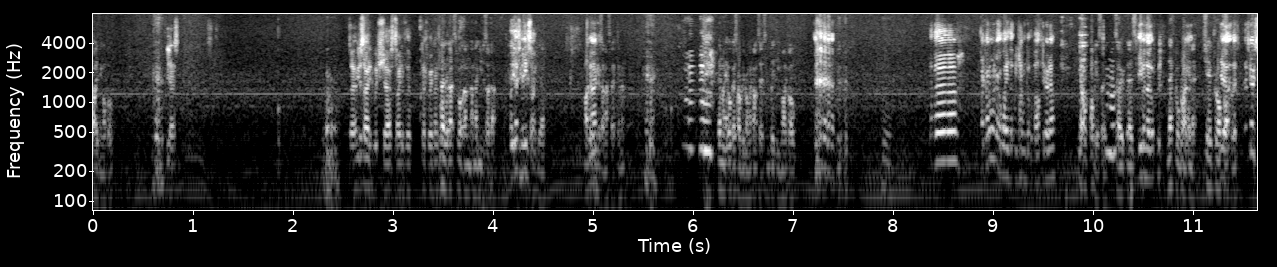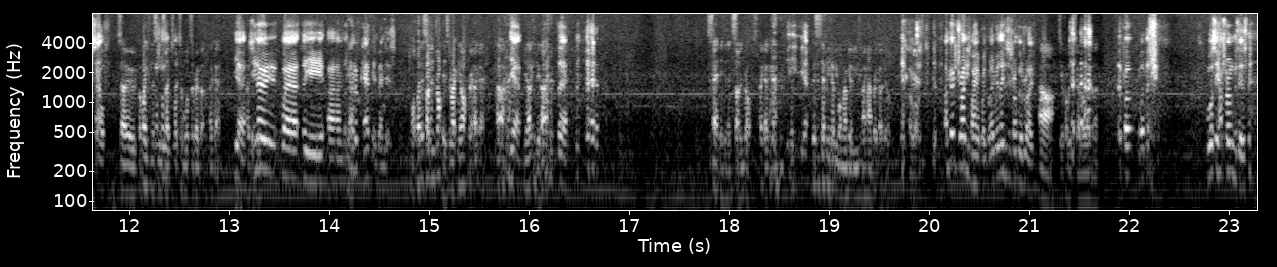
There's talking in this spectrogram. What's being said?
way wrong. Yes. So whose side was side of the Clifford? Yes, me side. Uh, I don't know where the jungle bathroom now. No, even though, yeah, it's yourself. Yeah, do you know where the um, the camping event is? Yeah, there. Yeah. I'm gonna try to find it, but I believe it's on the road. Ah, But- but We'll see how strong this is.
